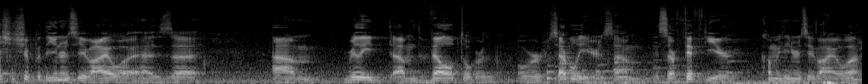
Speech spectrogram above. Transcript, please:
relationship with the University of Iowa has uh, um, really um, developed over over several years. Um, it's our fifth year coming to the University of Iowa.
